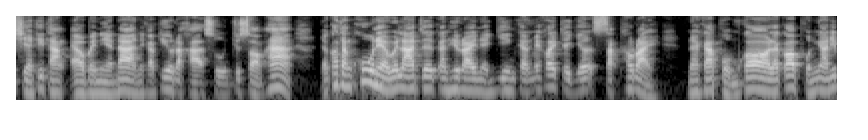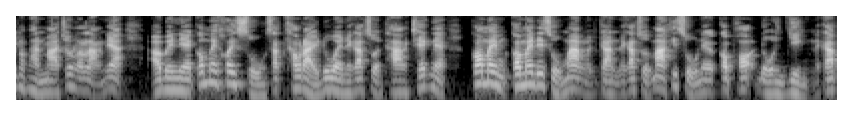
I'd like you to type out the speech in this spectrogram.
เชียร์ที่ทางอัลเบเนียได้นะครับที่ราคา 0.25 แล้วก็ทั้งคู่เนี่ยเวลาเจอกันทีไรเนี่ยยิงกันไม่ค่อยจะเยอะสักเท่าไหร่ นะครับผมก็แล้วก็ผลงานที่ผ่านมาช่วงหลังๆเนี่ยอัลเบเนียก็ไม่ค่อยสูงสักเท่าไหร่ด้วยนะครับส่วนทางเช็กเนี่ยก็ไม่ก็ไม่ได้สูงมากเหมือนกันนะครับส่วนมากที่สูงเนี่ยก็เพราะโดนยิงนะครับ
